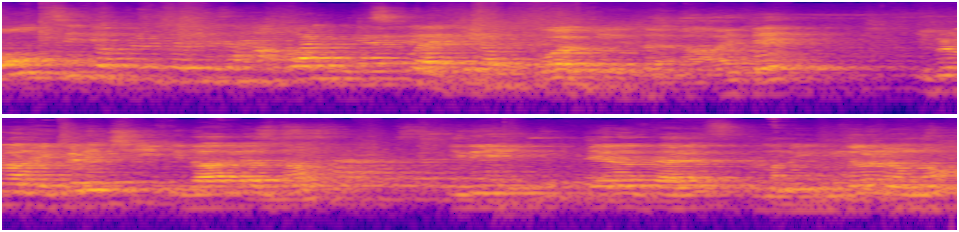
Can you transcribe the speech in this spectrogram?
old city of Jerusalem is a hu- one square kilometer. Okay అయితే ఇప్పుడు మనం ఇక్కడి నుంచి ఈ దారిలో వెళ్తాం ఇది టేరల్ ప్యాలెస్. మనం ఇందులోనే ఉన్నాం.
